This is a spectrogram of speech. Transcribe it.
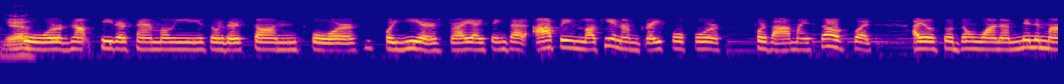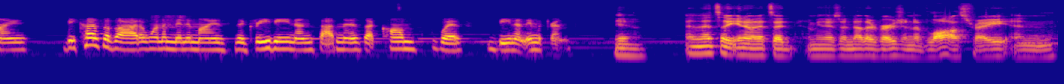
Yeah. or not see their families or their sons for for years right i think that i've been lucky and i'm grateful for for that myself but i also don't want to minimize because of that i want to minimize the grieving and sadness that comes with being an immigrant Yeah. And that's a, you know, that's a, I mean, there's another version of loss, right? And,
